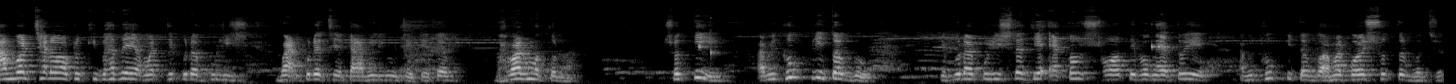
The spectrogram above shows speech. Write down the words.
নাম্বার ছাড়া অটো কীভাবে আমার ত্রিপুরা পুলিশ বার করেছে এটা আনলিমিটেড এটা ভাবার মতো না। সত্যি? আমি খুব কৃতজ্ঞ ত্রিপুরা পুলিশটা যে এত সৎ এবং এতই আমি খুব কৃতজ্ঞ। আমার বয়স সত্তর বছর।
